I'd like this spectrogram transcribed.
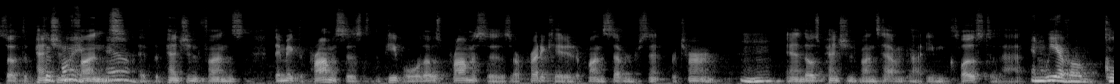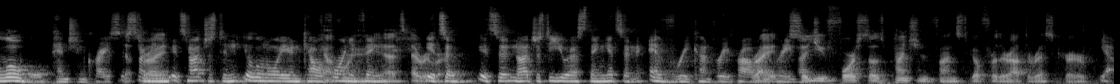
So if the pension point, funds, yeah. if the pension funds, they make the promises to the people, well, those promises are predicated upon seven percent return, Mm-hmm. and those pension funds haven't got even close to that. and we have a global pension crisis. That's I mean, it's not just an Illinois and California, California, thing. yeah, it's everywhere. it's a it's a not just a U.S. thing. It's an every country problem. Right. So much. you force those pension funds to go further out the risk curve. Yeah.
